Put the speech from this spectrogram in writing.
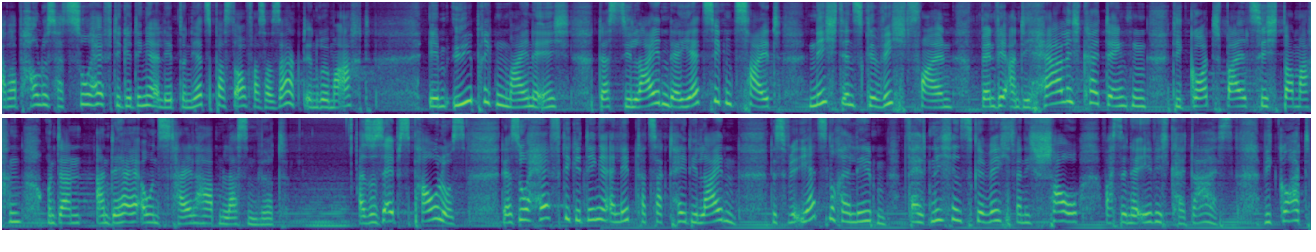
Aber Paulus hat so heftige Dinge erlebt. Und jetzt passt auf, was er sagt in Römer 8. Im Übrigen meine ich, dass die Leiden der jetzigen Zeit nicht ins Gewicht fallen, wenn wir an die Herrlichkeit denken, die Gott bald sichtbar machen und dann an der er uns teilhaben lassen wird. Also selbst Paulus, der so heftige Dinge erlebt hat, sagt, hey, die Leiden, das wir jetzt noch erleben, fällt nicht ins Gewicht, wenn ich schaue, was in der Ewigkeit da ist. Wie Gott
